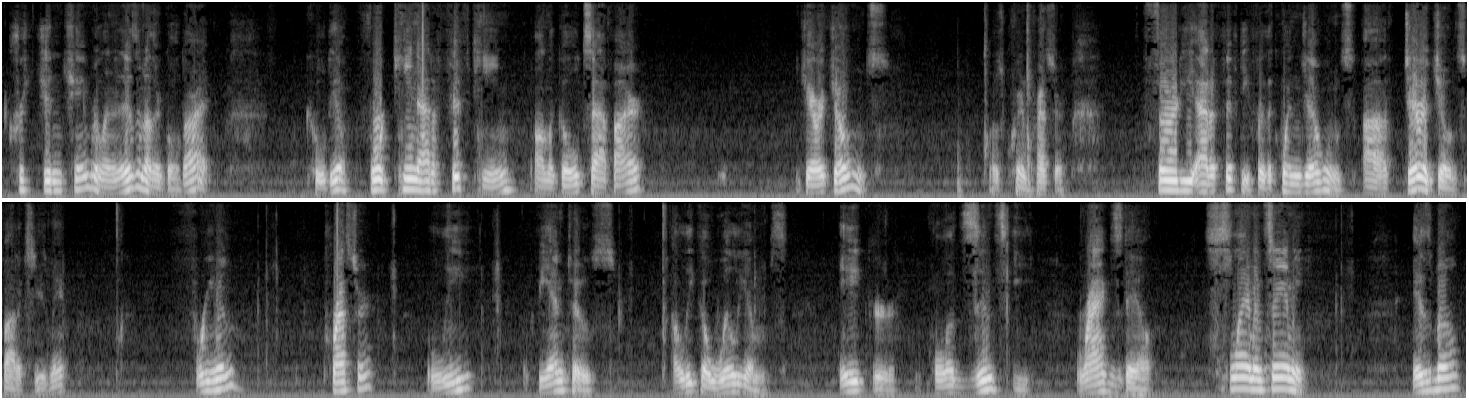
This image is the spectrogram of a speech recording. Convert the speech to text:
Christian Chamberlain. It is another gold. All right. Cool deal. 14 out of 15 on the gold sapphire. Jared Jones. That was Quinn Presser. 30 out of 50 for the Quinn Jones. Uh, Jared Jones spot, excuse me. Freeman, Priester, Lee, Vientos, Alika Williams, Aker, Mlodzinski, Ragsdale, Slam and Sammy, Isbel,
